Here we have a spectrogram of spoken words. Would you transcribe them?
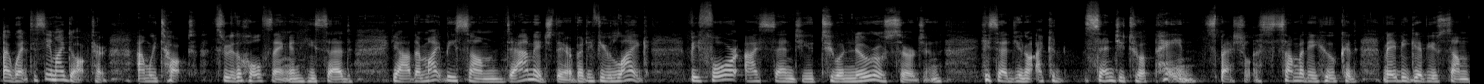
I went to see my doctor and we talked through the whole thing. And he said, Yeah, there might be some damage there, but if you like, before I send you to a neurosurgeon, he said, you know, I could send you to a pain specialist, somebody who could maybe give you some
